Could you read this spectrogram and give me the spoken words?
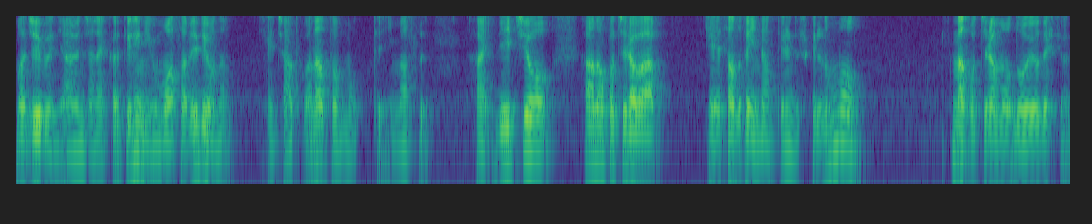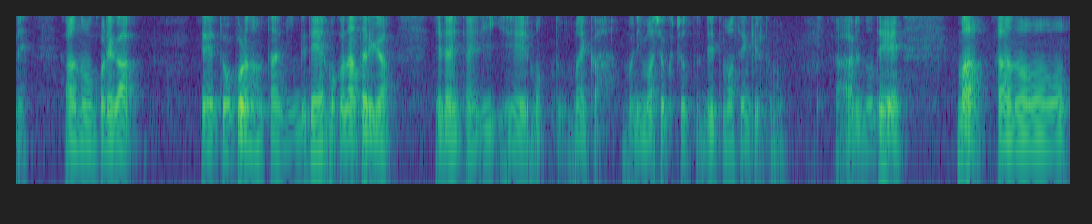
まあ、十分にあるんじゃないかというふうに思わされるようなチャートかなと思っています。はい、で一応あのこちらは、えサンドペインになってるんですけれどもまあこちらも同様ですよね。あのこれが、えーと、コロナのタイミングで、まあ、この辺りが、えー、大体、えー、もっと前かリーマーショックちょっと出てませんけれどもあるのでまああの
